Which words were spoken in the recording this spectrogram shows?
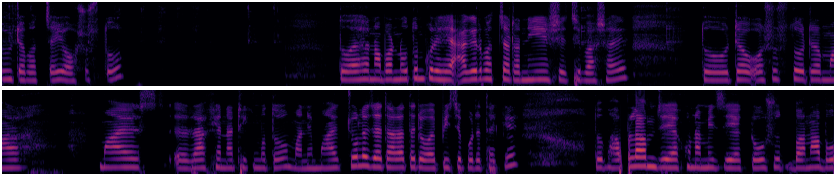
দুইটা বাচ্চাই অসুস্থ। তো এখন আবার নতুন করে আগের বাচ্চাটা নিয়ে এসেছি বাসায়। তো ওটা অসুস্থ ওটার মা মায়ের রাখে না ঠিক মতো মানে মায়ের চলে যায় তাড়াতাড়ি ওই পিছে পড়ে থাকে। তো ভাবলাম যে এখন আমি যে একটা ওষুধ বানাবো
